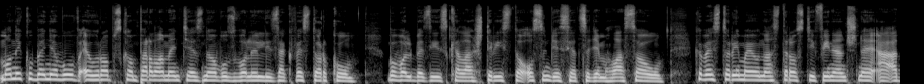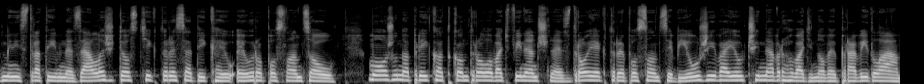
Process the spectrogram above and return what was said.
Moniku Beňovú v Európskom parlamente znovu zvolili za kvestorku. Vo voľbe získala 487 hlasov. Kvestory majú na starosti finančné a administratívne záležitosti, ktoré sa týkajú europoslancov. Môžu napríklad kontrolovať finančné zdroje, ktoré poslanci využívajú, či navrhovať nové pravidlá.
